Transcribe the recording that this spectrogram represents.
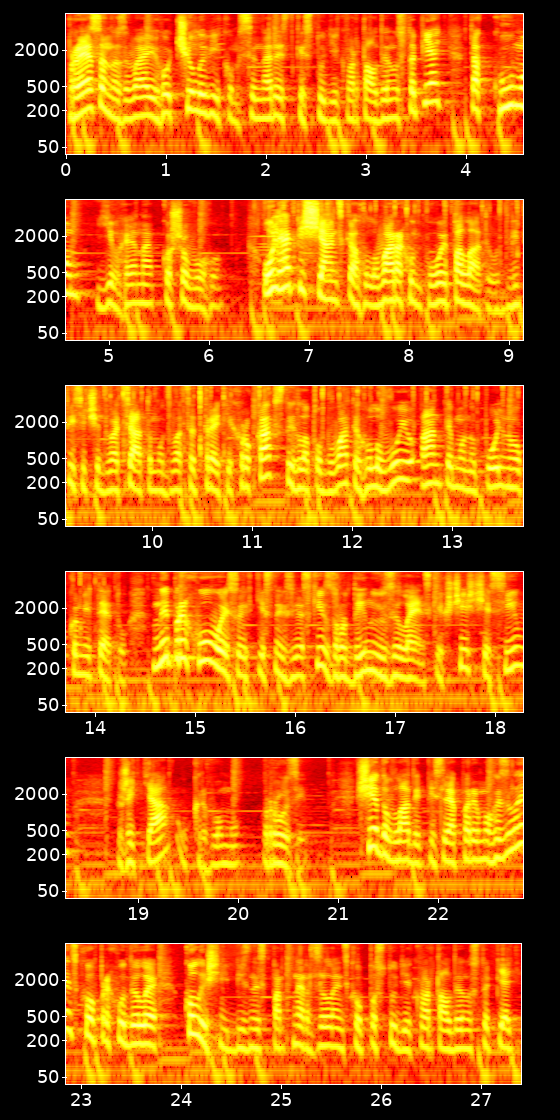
Преса називає його чоловіком сценаристки студії Квартал 95 та кумом Євгена Кошового. Ольга Піщанська, голова Рахункової палати, у 2020-2023 роках встигла побувати головою антимонопольного комітету, не приховує своїх тісних зв'язків з родиною Зеленських. Ще з часів життя у Кривому Розі. Ще до влади після перемоги Зеленського приходили колишній бізнес-партнер Зеленського по студії квартал 95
